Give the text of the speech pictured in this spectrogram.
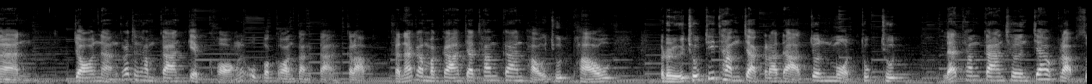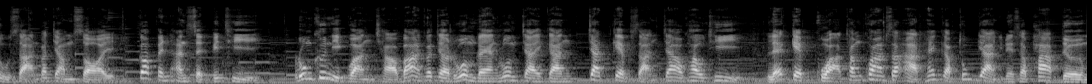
งาน จอหนังก็จะทำการเก็บของและอุปกรณ์ต่างๆ กลับ คณะกรรมการจะทำการเผาชุดเผา หรือชุดที่ทำจากกระดาษจนหมดทุกชุด และทำการเชิญเจ้ากลับสู่ศาลประจำซอย ก็เป็นอันเสร็จพิธี รุ่งขึ้นอีกวันชาวบ้านก็จะร่วมแรงร่วมใจกันจัดเก็บศาลเจ้าเข้าที่ และเก็บกวาดทำความสะอาดให้กับทุกอย่างอยู่ในสภาพเดิม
